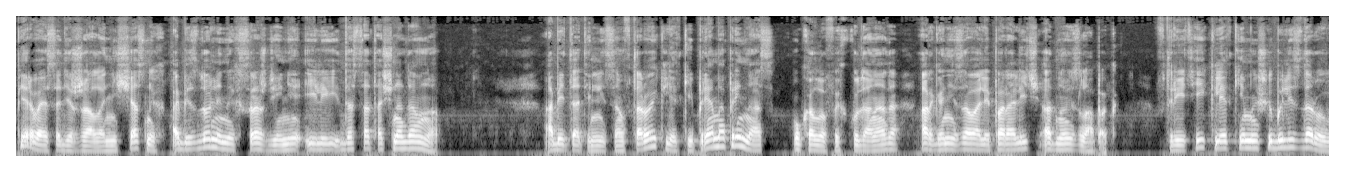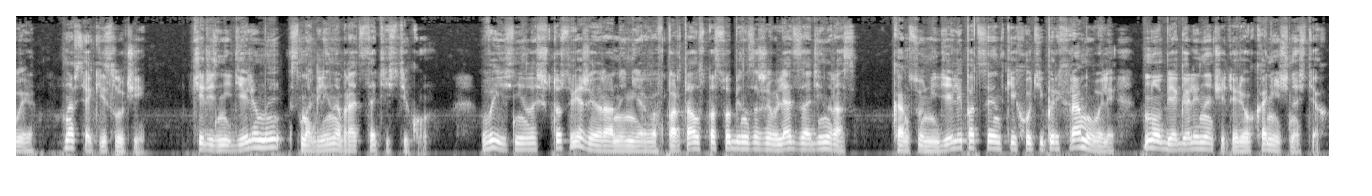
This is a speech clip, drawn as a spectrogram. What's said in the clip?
Первая содержала несчастных, обездоленных с рождения или достаточно давно. Обитательницам второй клетки прямо при нас, уколов их куда надо, организовали паралич одной из лапок. В третьей клетке мыши были здоровые, на всякий случай. Через неделю мы смогли набрать статистику. Выяснилось, что свежие раны нервов портал способен заживлять за один раз. К концу недели пациентки хоть и прихрамывали, но бегали на четырех конечностях.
